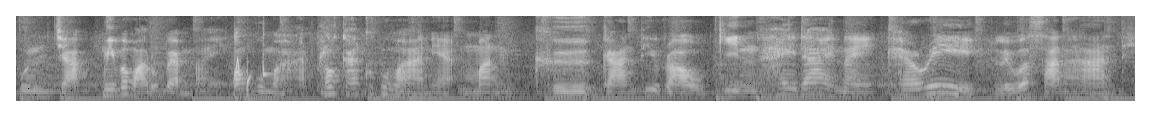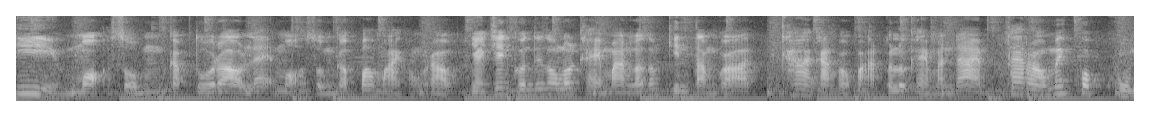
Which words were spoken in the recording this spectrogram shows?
คุณจะมีเป้าหมายรูปแบบไหนต้องคุมอาหาร เพราะการควบคุมอาหารเนี่ยมันคือการที่เรากินให้ได้ในแคลอรี่หรือว่าสารอาหารที่เหมาะสมกับตัวเราและเหมาะสมกับเป้าหมายของเรา อย่างเช่น คนที่ต้องลดไขมันเราต้องกินต่ำกว่าค่าการเผาผลาญเพื่อลดไขมันได้ ถ้าเราไม่ควบคุม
